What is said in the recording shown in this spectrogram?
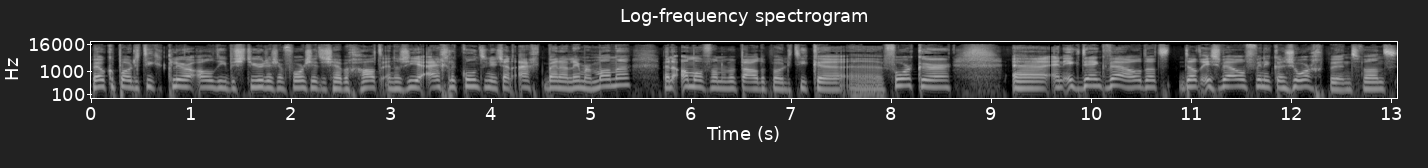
Welke politieke kleur al die bestuurders en voorzitters hebben gehad. En dan zie je eigenlijk continu zijn eigenlijk bijna alleen maar mannen. Bijna allemaal van een bepaalde politieke voorkeur. en ik denk wel dat dat is wel, vind ik, een zorgpunt. Want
